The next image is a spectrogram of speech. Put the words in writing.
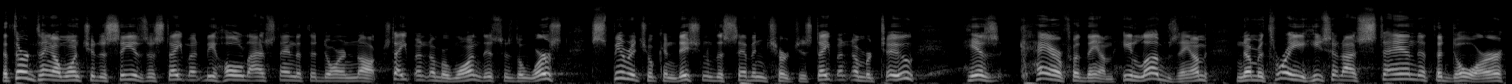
The third thing I want you to see is the statement, Behold, I stand at the door and knock. Statement number one, this is the worst spiritual condition of the seven churches. Statement number two, his care for them. He loves them. Number three, he said, I stand at the door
